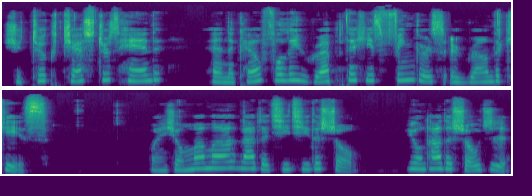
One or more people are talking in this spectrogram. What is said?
She took Chester's hand and carefully wrapped his fingers around the kiss. 浣熊妈妈拉着琪琪的手，用她的手指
